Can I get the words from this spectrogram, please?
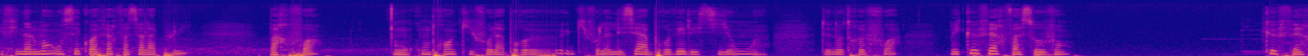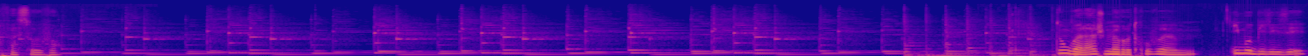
Et finalement, on sait quoi faire face à la pluie. Parfois, on comprend qu'il faut, la faut la laisser abreuver les sillons euh, de notre foi. Mais que faire face au vent? Que faire face au vent? Donc voilà, je me retrouve euh, immobilisé.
